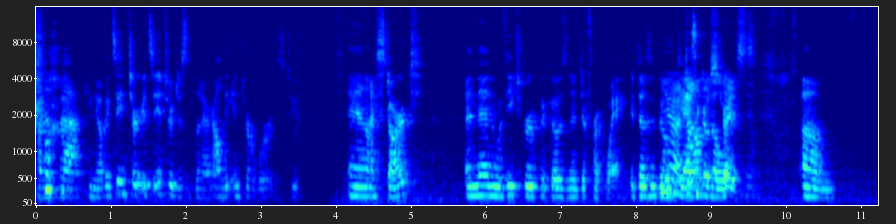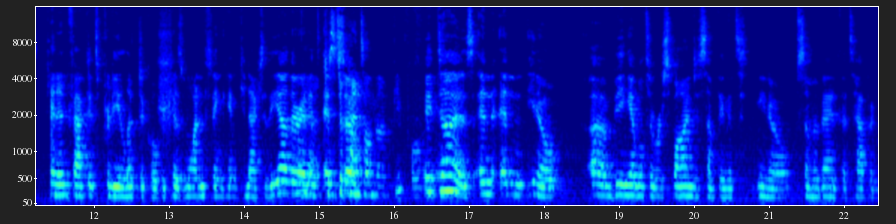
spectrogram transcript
coming back you know it's inter it's interdisciplinary all the inter words too and i start and then with each group it goes in a different way it doesn't go yeah, down it doesn't go the straight. list um, and in fact, it's pretty elliptical because one thing can connect to the other, and it, it just so- depends on the people. It yeah. does, and and you know, uh, being able to respond to something that's you know some event that's happened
